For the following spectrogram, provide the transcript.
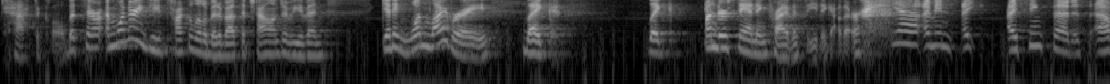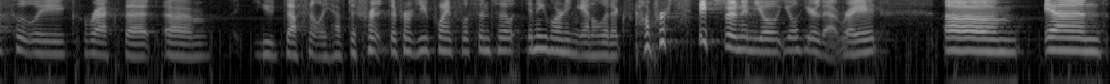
tactical. But Sarah, I'm wondering if you'd talk a little bit about the challenge of even getting one library, like, like understanding privacy together. Yeah, I mean, I, I think that it's absolutely correct that um, you definitely have different different viewpoints. Listen to any learning analytics conversation, and you'll you'll hear that, right? Um, and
